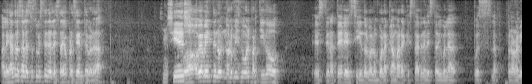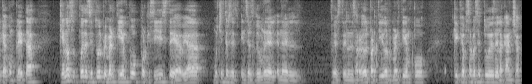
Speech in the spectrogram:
Alejandro Salas, tú estuviste en el estadio presente, ¿verdad? Así es. obviamente no, no, lo mismo el partido este, en la tele siguiendo el balón por la cámara que estar en el estadio la pues la panorámica completa. ¿Qué nos puedes decir tú del primer tiempo? Porque sí, este, había mucha incertidumbre en el, en el, pues, este, en el desarrollo del partido, el primer tiempo. ¿Qué, qué observaste tú desde la cancha?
